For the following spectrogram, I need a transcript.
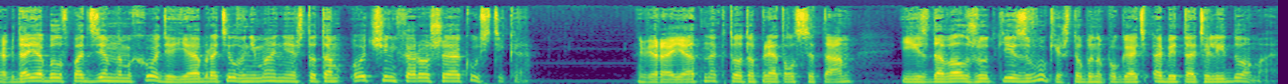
«Когда я был в подземном ходе, я обратил внимание, что там очень хорошая акустика. Вероятно, кто-то прятался там и издавал жуткие звуки, чтобы напугать обитателей дома».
